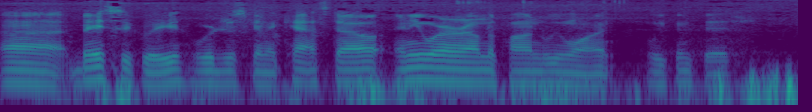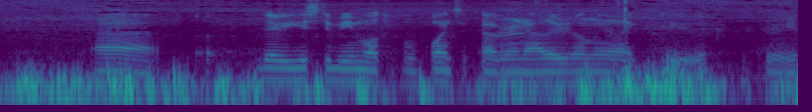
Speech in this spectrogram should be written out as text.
uh, basically, we're just going to cast out anywhere around the pond we want. We can fish. Uh, there used to be multiple points of cover. Now there's only like two, three,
